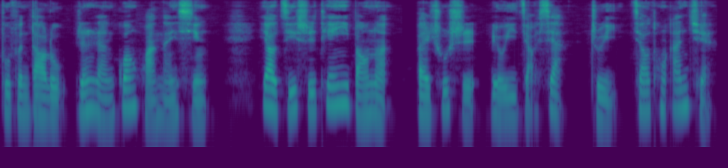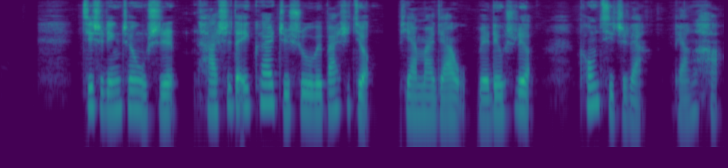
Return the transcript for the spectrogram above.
部分道路仍然光滑难行，要及时添衣保暖，外出时留意脚下，注意交通安全。即使凌晨五时，哈市的 AQI 指数为八十九，PM 二点五为六十六，空气质量良好。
